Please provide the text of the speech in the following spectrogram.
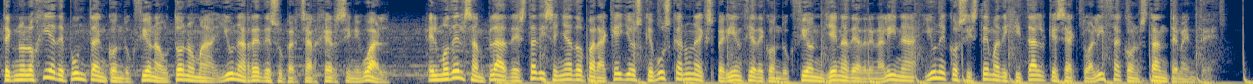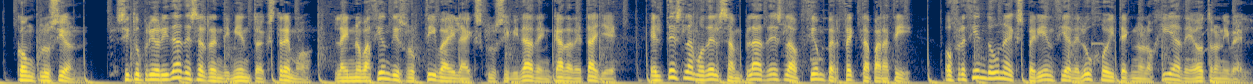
tecnología de punta en conducción autónoma y una red de supercharger sin igual, el Model Samplad está diseñado para aquellos que buscan una experiencia de conducción llena de adrenalina y un ecosistema digital que se actualiza constantemente. Conclusión. Si tu prioridad es el rendimiento extremo, la innovación disruptiva y la exclusividad en cada detalle, el Tesla Model Samplad es la opción perfecta para ti, ofreciendo una experiencia de lujo y tecnología de otro nivel.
